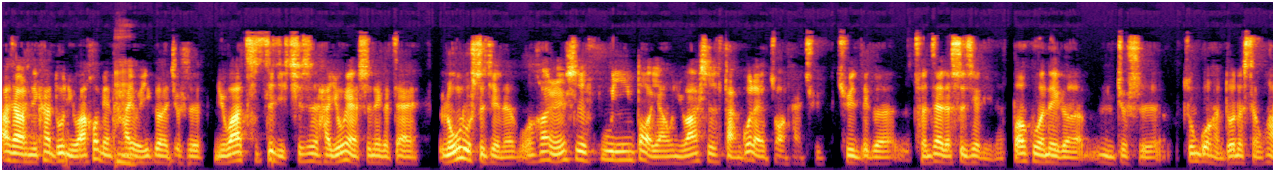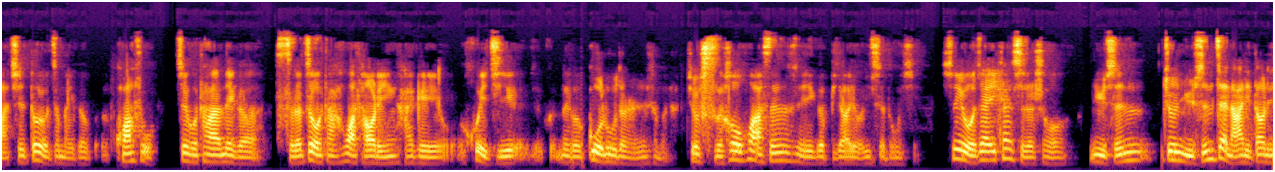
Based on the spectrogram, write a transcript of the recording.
阿小，你看读女娲后面，它还有一个就是女娲自自己其实还永远是那个在融入世界的。我和人是负阴抱阳，女娲是反过来的状态去去这个存在的世界里的。包括那个嗯，就是中国很多的神话其实都有这么一个夸父。最后他那个死了之后，他化桃林，还给汇集那个过路的人什么的。就死后化身是一个比较有意思的东西。所以我在一开始的时候，女神就是女神在哪里？到底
